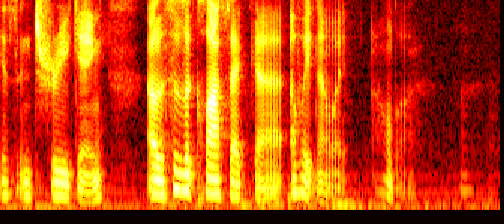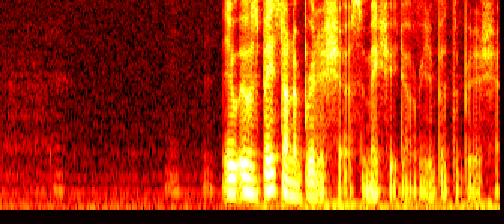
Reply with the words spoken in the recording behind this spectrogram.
is intriguing. Oh, this is a classic. Uh, oh wait, no, wait, hold on. It, it was based on a British show, so make sure you don't read about the British show.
